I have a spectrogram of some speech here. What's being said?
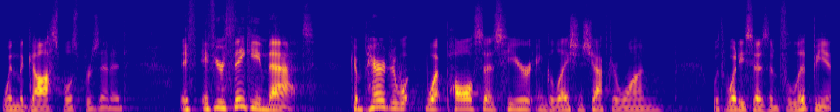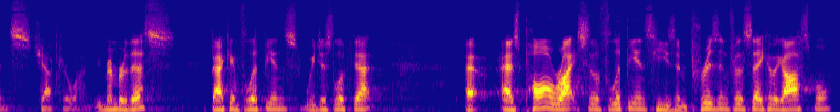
when the gospel is presented. If, if you're thinking that, compared to what, what Paul says here in Galatians chapter 1 with what he says in Philippians chapter 1, you remember this? Back in Philippians, we just looked at. As Paul writes to the Philippians, he's in prison for the sake of the gospel,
